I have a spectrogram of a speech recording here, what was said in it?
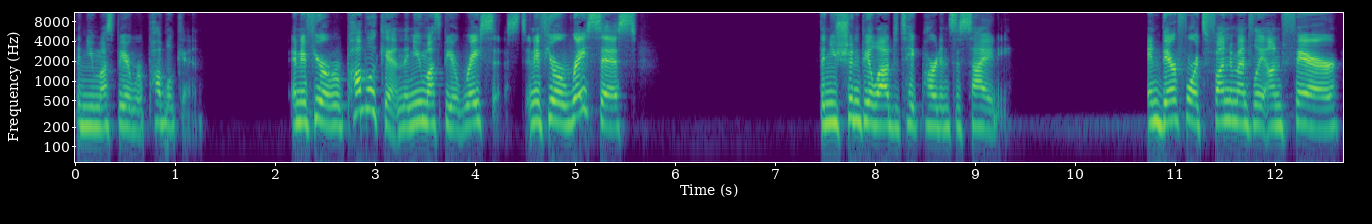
then you must be a Republican. And if you're a Republican, then you must be a racist. And if you're a racist, then you shouldn't be allowed to take part in society. And therefore, it's fundamentally unfair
